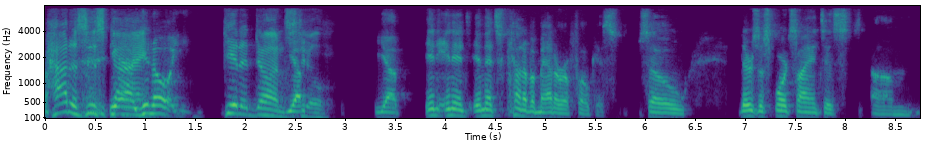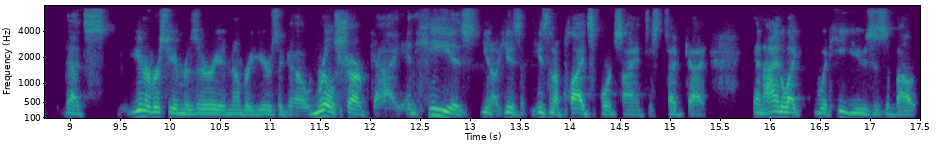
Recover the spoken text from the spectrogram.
how does this guy Yeah, you know, get it done Yep. still Yep, and and, it, and it's kind of a matter of focus. So there's a sports scientist um, that's University of Missouri a number of years ago, real sharp guy, and he is you know he's he's an applied sports scientist type guy, and I like what he uses about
